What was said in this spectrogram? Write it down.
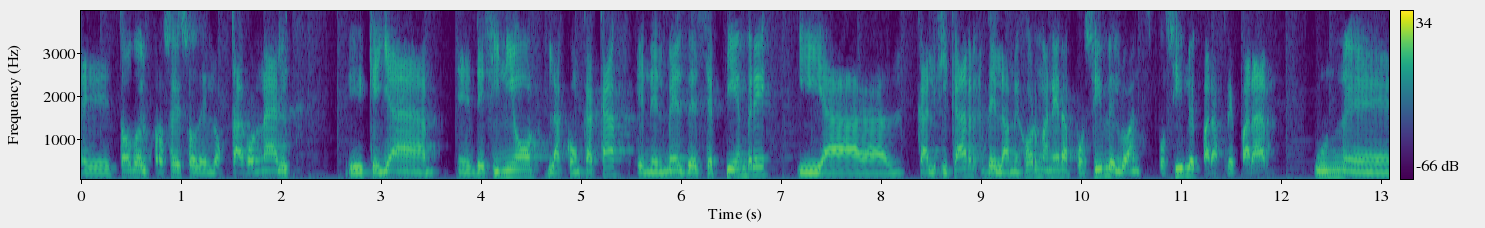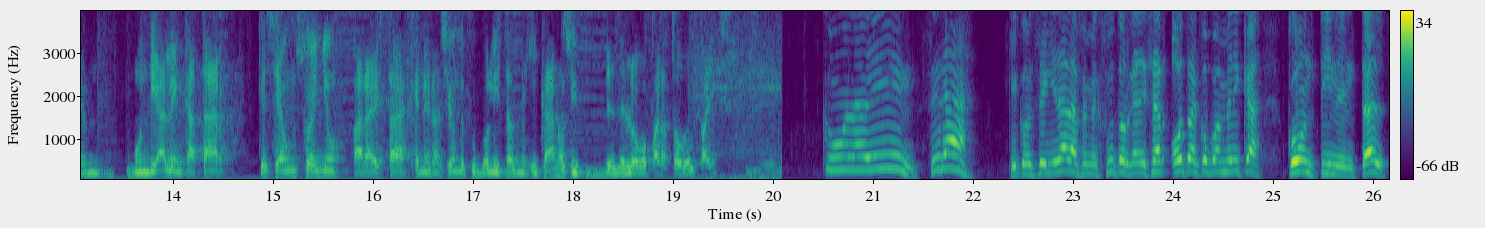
eh, todo el proceso del octagonal eh, que ya eh, definió la CONCACAF en el mes de septiembre y a calificar de la mejor manera posible, lo antes posible, para preparar un mundial en Qatar que sea un sueño para esta generación de futbolistas mexicanos y desde luego para todo el país. ¿Cómo la ven? ¿Será que conseguirá la Femex Foot organizar otra Copa América continental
